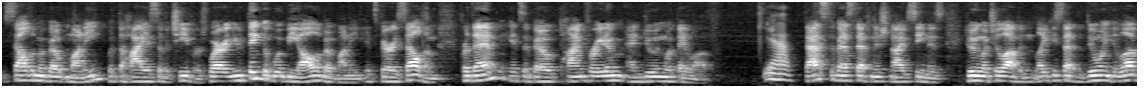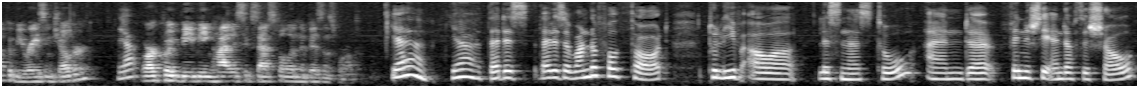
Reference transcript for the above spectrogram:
seldom about money with the highest of achievers. Where you'd think it would be all about money, it's very seldom. For them, it's about time freedom and doing what they love. Yeah. That's the best definition I've seen is doing what you love. And like you said, doing what you love could be raising children. Yeah. Or it could be being highly successful in the business world. Yeah, yeah. That is that is a wonderful thought to leave our listeners too, and uh, finish the end of the show.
